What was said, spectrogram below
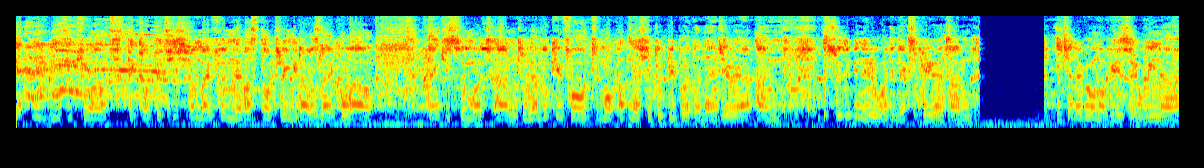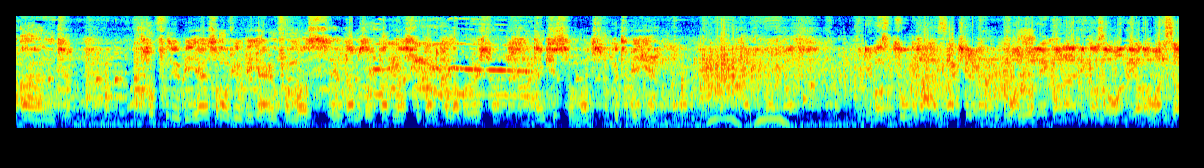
kept me busy throughout the competition. My phone never stopped ringing. I was like, wow. Thank you so much. And we are looking forward to more partnership with Big Brother Nigeria. And it's really been a rewarding experience. And each and every one of you is a winner. And hopefully you'll be hearing, some of you will be hearing from us in terms of partnership and collaboration. Thank you so much. Good to be here. Give us two pairs actually. One for Laycon I think I also one the other one. So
